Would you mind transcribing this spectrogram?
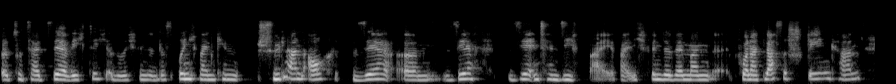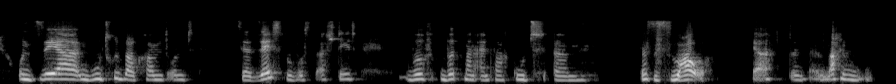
äh, zurzeit sehr wichtig. Also ich finde, das bringe ich meinen kind Schülern auch sehr, ähm, sehr, sehr intensiv bei, weil ich finde, wenn man vor einer Klasse stehen kann und sehr gut rüberkommt und sehr selbstbewusst da steht, wird, wird man einfach gut, ähm, das ist wow. Ja, dann machen,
